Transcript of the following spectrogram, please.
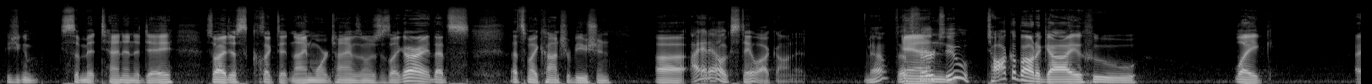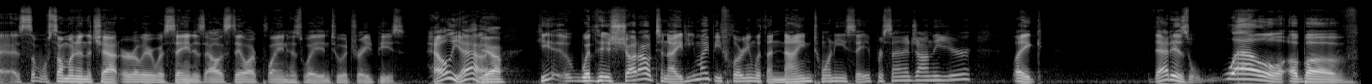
because you can submit ten in a day. So I just clicked it nine more times and was just like, all right, that's that's my contribution. Uh, I had Alex Stalock on it. No, that's And fair too. Talk about a guy who, like, I, some, someone in the chat earlier was saying, is Alex Stalock playing his way into a trade piece? Hell yeah. Yeah. He with his shutout tonight, he might be flirting with a 920 save percentage on the year. Like, that is well above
